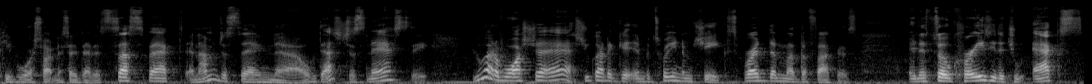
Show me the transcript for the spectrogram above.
People were starting to say that is suspect, and I'm just saying no, that's just nasty. You gotta wash your ass. You gotta get in between them cheeks. Spread them motherfuckers. And it's so crazy that you ask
